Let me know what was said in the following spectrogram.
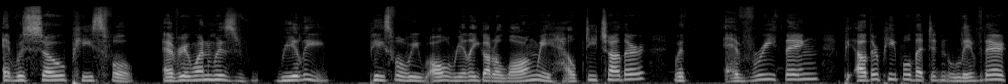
it was so peaceful. Everyone was really peaceful. We all really got along. We helped each other with everything. P- other people that didn't live there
